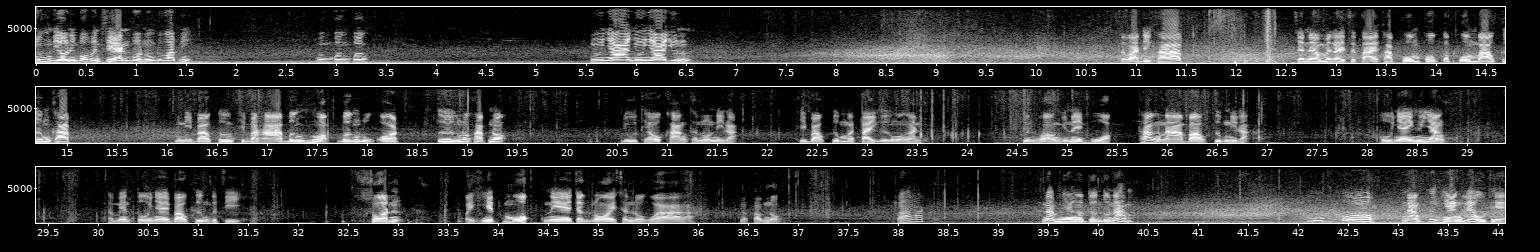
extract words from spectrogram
ยุ่มเดียวนี่บ่เป็นแสนบ่น้องดูครับนี่เบิ่งเบิ่งเบิ่งโยญาโยญาอยู่นั่นสวัสดีครับชแนลไม่ไรสไตล์ครับ ผมพบกับผมบ่าวกึมครับวันนี้บ่าวกึมสิมาหาเบิ่งหวกเบิ่งลูกออดอึ่งเนาะครับเนาะอยู่แถวข้างถนนนี่ละที่บ่าวกึมมาไต่อึ่งว่างั้นขึ้นห้องอยู่ในบวกทางหนาบ่าวกึมนี่ละตัวใหญ่ขึ้นยัง ถ้าแม่นตัวใหญ่เบากึมกะจิซ้อนไปเฮ็ดหมกแหน่จักหน่อยสันดอกว่านะครับเนาะปาดน้ำแห้งเอาตัวตัวน้ำโอ้น้ำคือแห้งเร็วแท้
